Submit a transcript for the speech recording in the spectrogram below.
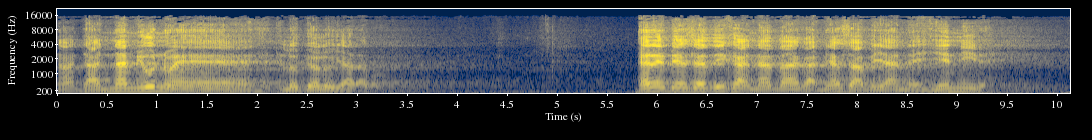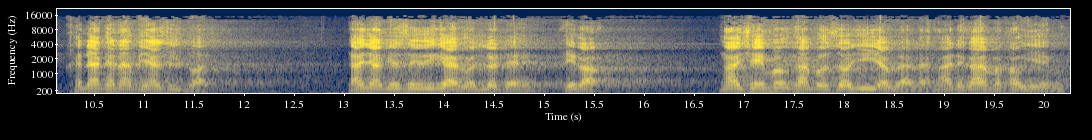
နော်ဒါနတ်မျိုးနွယ်ဒီလိုပြောလို့ရတာပေါ့အဲ့ဒီပြန်စသီခနတ်သားကမြတ်စွာဘုရားနဲ့ယဉ်နီးတယ်ခဏခဏဘုရားစီသွားတယ်ဒါကြောင့်ပြန်စသီခကိုလွတ်တယ်ဟေးကောင်ငါချိန်မို့ခါမို့စောကြီးရောက်လာတာငါတကားမခောက်ရဲဘူး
